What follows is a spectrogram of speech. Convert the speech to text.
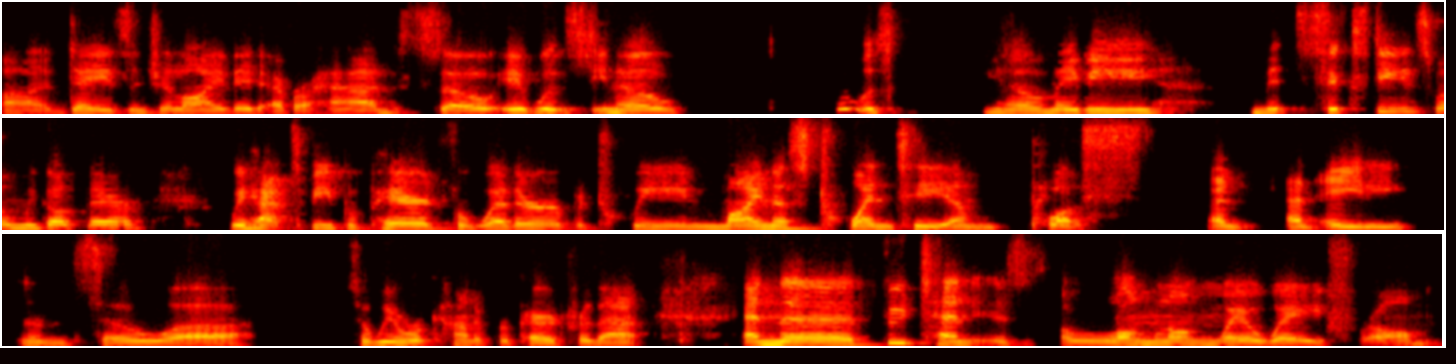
uh, days in July they'd ever had. So it was, you know, it was, you know, maybe mid 60s when we got there. We had to be prepared for weather between minus 20 and plus and, and 80. And so, uh, so we were kind of prepared for that. And the food tent is a long, long way away from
